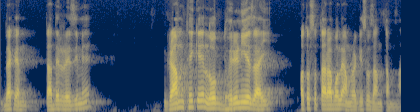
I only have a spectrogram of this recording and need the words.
দেখেন, তাদের রেজিমে গ্রাম থেকে লোক ধরে নিয়ে যায়, অথচ তারা বলে, আমরা কিছু জানতাম না।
